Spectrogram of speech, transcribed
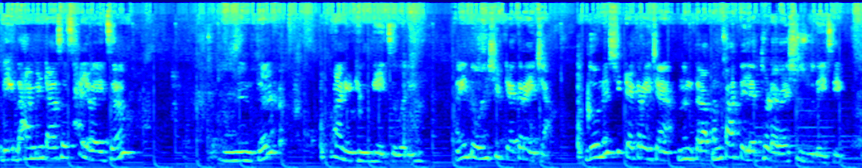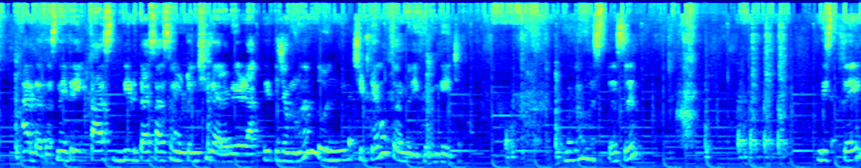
तर एक दहा मिनिटं असंच हलवायचं. नंतर पाणी ठेवून घ्यायचं वरी. आणि दोन शिट्ट्या करायच्या. दोनच शिट्ट्या करायच्या. नंतर आपण पातेल्यात थोड्या वेळ शिजवू द्यायचे. अर्धा तास नाहीतर एक तास दीड तास असं मटण शिजायला वेळ लागते. त्याच्यामुळं दोन शिट्ट्या कुकरमध्ये करून घ्यायच्या. बघा मस्त असं दिसतंय.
